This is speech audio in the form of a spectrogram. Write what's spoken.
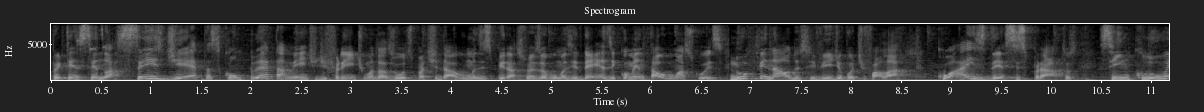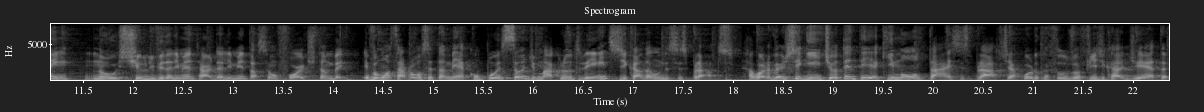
pertencendo a seis dietas completamente diferentes uma das outras, para te dar algumas inspirações, algumas ideias e comentar algumas coisas. No final desse vídeo eu vou te falar quais desses pratos se incluem no estilo de vida alimentar da alimentação forte também. Eu vou mostrar para você também a composição de macronutrientes de cada um desses pratos. Agora veja o seguinte, eu tentei aqui montar esses pratos de acordo com a filosofia de cada dieta,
